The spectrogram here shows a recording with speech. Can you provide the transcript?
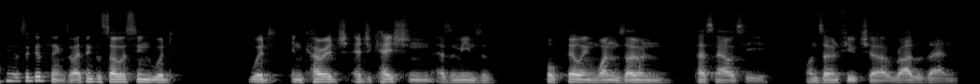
I think that's a good thing. So I think the Solacene would would encourage education as a means of fulfilling one's own personality, one's own future, rather than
